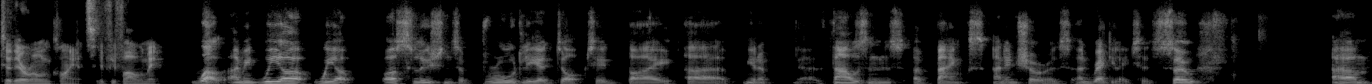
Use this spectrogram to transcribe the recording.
to their own clients, if you follow me? Well, I mean, we are we are our solutions are broadly adopted by uh, you know thousands of banks and insurers and regulators. So um,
